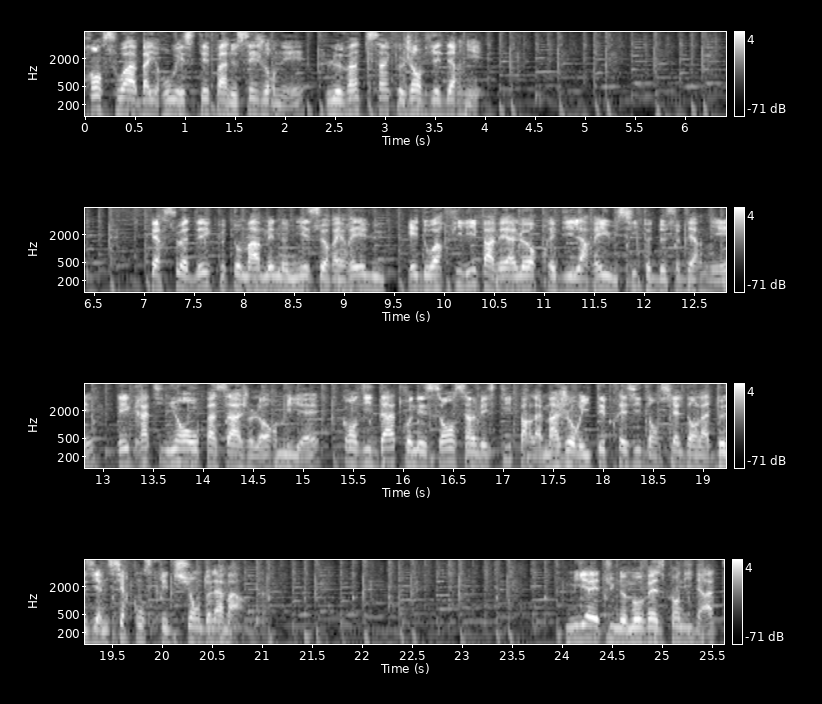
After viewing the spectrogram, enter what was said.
François Bayrou et Stéphane Séjourné, le 25 janvier dernier. Persuadé que Thomas Ménonier serait réélu, Édouard Philippe avait alors prédit la réussite de ce dernier, égratignant au passage Laure Millet, candidate Renaissance investie par la majorité présidentielle dans la deuxième circonscription de la Marne. Millet est une mauvaise candidate,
